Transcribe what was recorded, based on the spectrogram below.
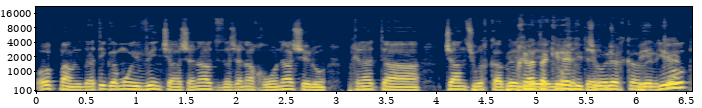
עוד פעם, לדעתי גם הוא הבין שהשנה הזאת זו השנה האחרונה שלו, מבחינת הצ'אנס שהוא הולך לקבל. מבחינת אה, הקרדיט שהוא הולך לקבל, כן. בדיוק,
